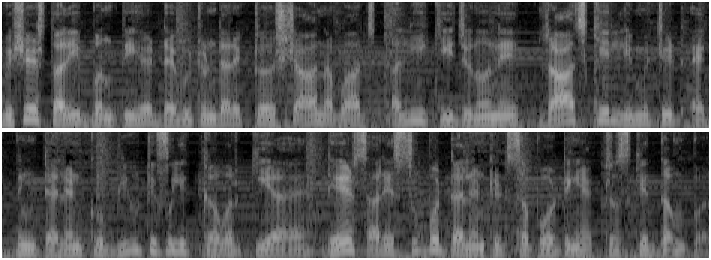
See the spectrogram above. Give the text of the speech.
विशेष तारीफ़ बनती है डेब्यूटन डायरेक्टर शाह नवाज़ अली की, जिन्होंने राज के लिमिटेड एक्टिंग टैलेंट को ब्यूटीफुली कवर किया है। ढेर सारे सुपर टैलेंटेड सपोर्टिंग एक्टर्स के दम पर।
